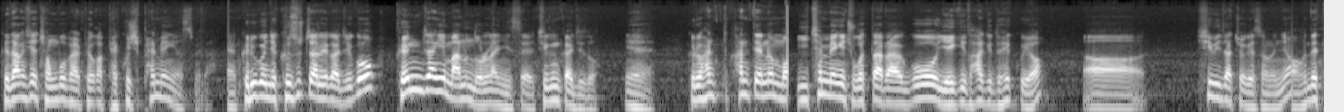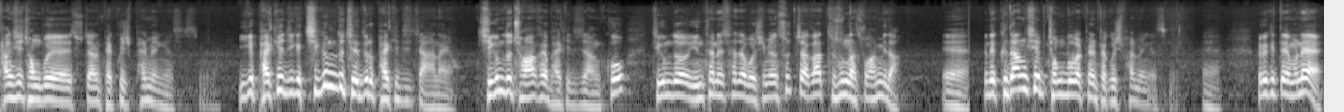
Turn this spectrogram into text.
그 당시에 정부 발표가 198명이었습니다. 그리고 이제 그 숫자를 가지고 굉장히 많은 논란이 있어요. 지금까지도. 예. 그리고 한, 한때는 뭐 2,000명이 죽었다라고 얘기도 하기도 했고요. 어, 시위자 쪽에서는요. 어, 근데 당시 정부의 숫자는 198명이었습니다. 이게 밝혀지게 지금도 제대로 밝혀지지 않아요. 지금도 정확하게 밝혀지지 않고 지금도 인터넷 찾아보시면 숫자가 들쑥날쑥합니다. 예. 근데 그 당시에 정부 발표는 198명이었습니다. 예. 그렇기 때문에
